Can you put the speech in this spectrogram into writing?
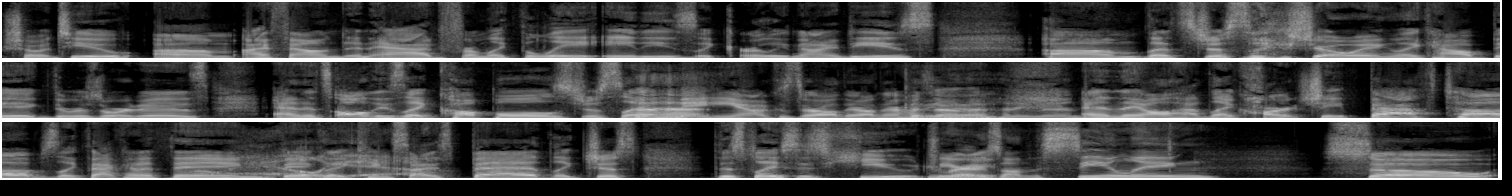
show it to you. Um, I found an ad from like the late 80s, like early 90s. Um, that's just like showing like how big the resort is, and it's all these like couples just like making out because they're all there on their honeymoon. on honeymoon. and they all had like heart shaped bathtubs, like that kind of thing. big like yeah. king size bed, like just this place is huge, Mirrors right? on the ceiling. So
